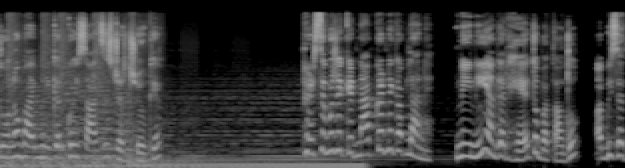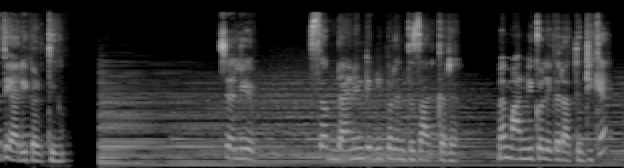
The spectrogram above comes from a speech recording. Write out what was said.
दोनों भाई मिलकर कोई साजिश रच रहे हो क्या? फिर से मुझे किडनैप करने का प्लान है? नहीं नहीं, अगर है तो बता दो। अभी से तैयारी करती हूँ। चलिए, सब डाइनिंग टेबल पर इंतज़ार कर रहे हैं। मैं मानवी को लेकर आती हूँ, ठीक है?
